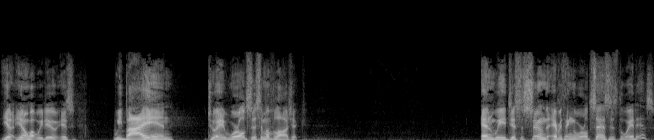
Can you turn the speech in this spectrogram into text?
You, you know what we do is we buy in to a world system of logic and we just assume that everything the world says is the way it is.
